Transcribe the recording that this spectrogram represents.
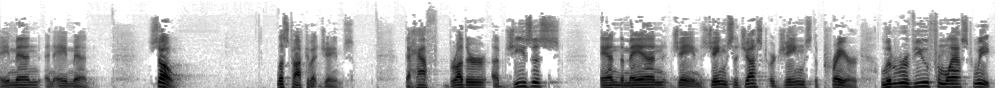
Amen and amen. So, let's talk about James, the half brother of Jesus and the man James. James the just or James the prayer. Little review from last week.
